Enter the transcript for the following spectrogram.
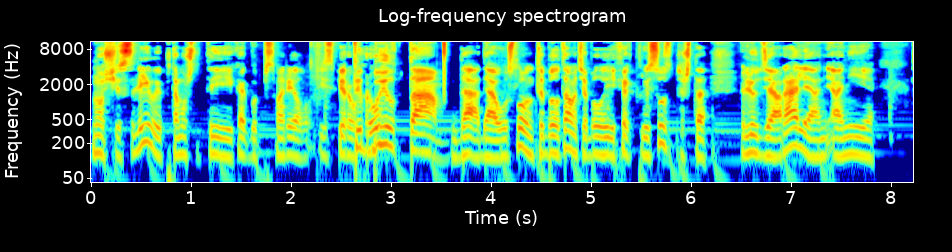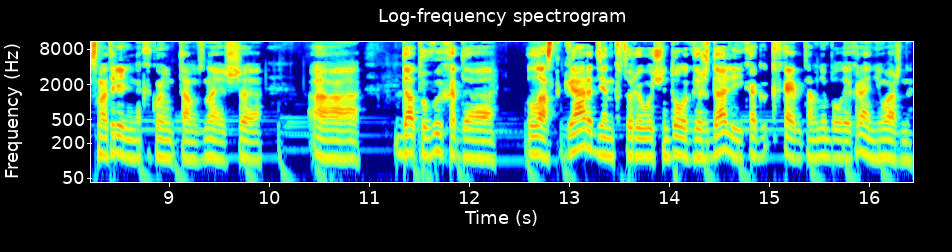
но счастливый, потому что ты как бы посмотрел из первых Ты рук. был там. Да, да, условно, ты был там, у тебя был эффект присутствия, потому что люди орали, они, они смотрели на какой-нибудь там, знаешь, э, а, дату выхода Last Guardian, которую очень долго ждали, и как, какая бы там ни была игра, неважно,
